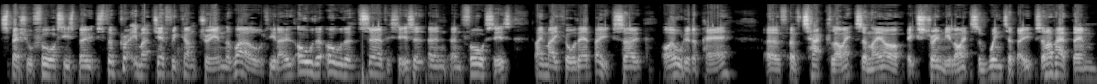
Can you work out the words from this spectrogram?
special forces boots for pretty much every country in the world. You know, all the all the services and, and forces they make all their boots. So I ordered a pair of, of tack lights, and they are extremely light, some winter boots, and I've had them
